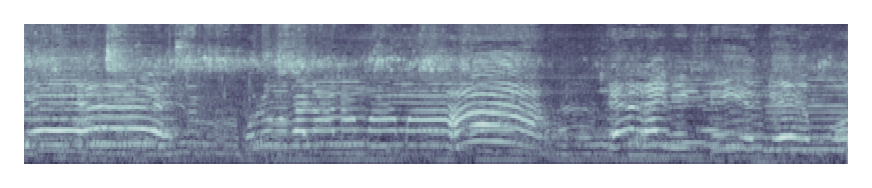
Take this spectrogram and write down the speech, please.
போச்சே உறவுகளான மாமா தேரை விட்டு எங்கே போ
